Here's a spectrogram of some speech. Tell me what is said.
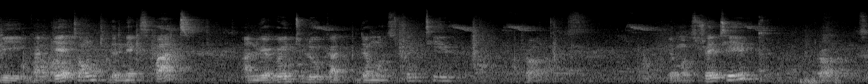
we can get on to the next part, and we are going to look at demonstrative pronouns. Demonstrative pronouns.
